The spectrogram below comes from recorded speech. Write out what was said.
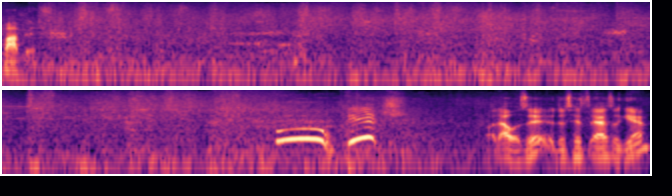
Pop it. Ooh, bitch! Oh, that was it? It just hits ass again?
